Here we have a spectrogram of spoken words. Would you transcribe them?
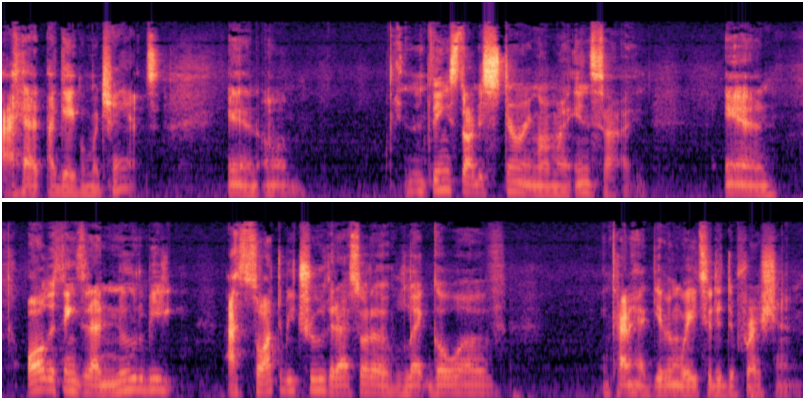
I had, I gave him a chance, and um, and things started stirring on my inside, and all the things that I knew to be, I thought to be true, that I sort of let go of, and kind of had given way to the depression,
